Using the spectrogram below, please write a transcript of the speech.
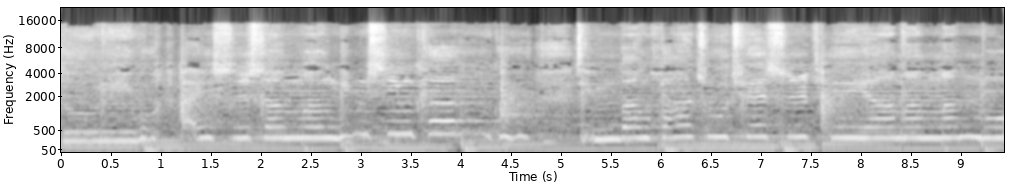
读，你我海誓山盟，铭心刻骨。金榜花烛，却是天涯漫漫暮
